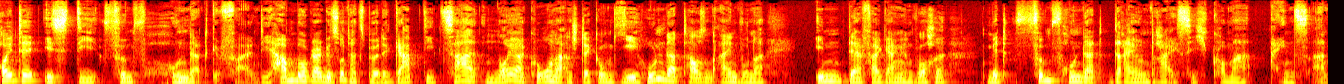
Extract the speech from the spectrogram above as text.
Heute ist die 500 gefallen. Die Hamburger Gesundheitsbehörde gab die Zahl neuer Corona-Ansteckungen je 100.000 Einwohner in der vergangenen Woche mit 533,1 an.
